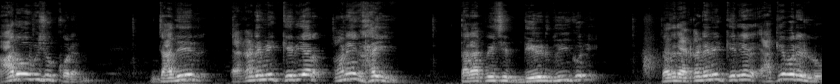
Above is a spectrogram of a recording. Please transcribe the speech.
আরও অভিযোগ করেন, যাদের অ্যাকাডেমিক কেরিয়ার অনেক হাই তারা পেয়েছে দেড় দুই করে। যাদের অ্যাকাডেমিক কেরিয়ার একেবারে লো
